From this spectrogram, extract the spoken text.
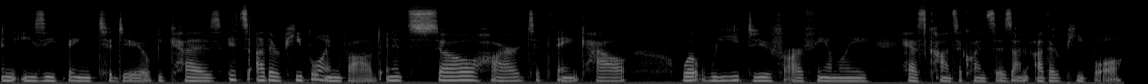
an easy thing to do because it's other people involved. And it's so hard to think how what we do for our family has consequences on other people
